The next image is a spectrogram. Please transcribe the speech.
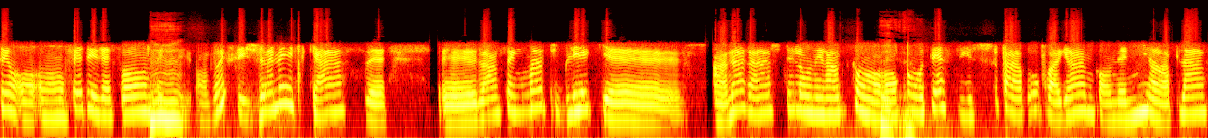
tu sais, on, on fait des réformes, Mm. on dirait que c'est jamais efficace. Euh, euh, L'enseignement public en arrache. Tu sais, là, on est rendu qu'on on conteste les super beaux programmes qu'on a mis en place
